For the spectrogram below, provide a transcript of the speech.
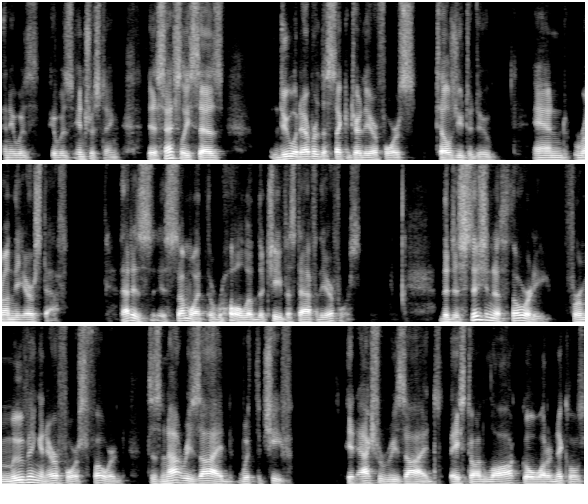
and it was it was interesting. It essentially says do whatever the Secretary of the Air Force tells you to do and run the air staff. That is, is somewhat the role of the chief of staff of the Air Force. The decision authority for moving an Air Force forward does not reside with the chief. It actually resides, based on law, Goldwater Nichols,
